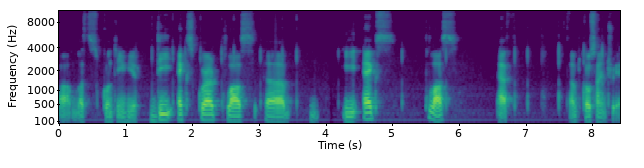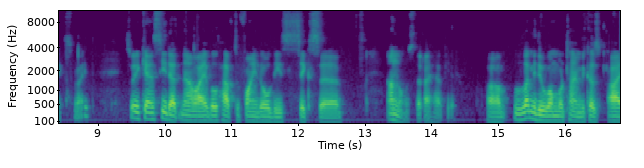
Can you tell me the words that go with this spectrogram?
um, let's continue here, dx squared plus uh, ex plus f times cosine 3x, right? So you can see that now I will have to find all these six uh, unknowns that I have here. Um, let me do one more time because I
